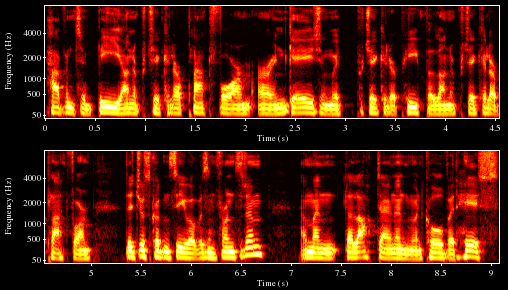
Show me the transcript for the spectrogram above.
having to be on a particular platform or engaging with particular people on a particular platform. They just couldn't see what was in front of them. And when the lockdown and when COVID hit,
